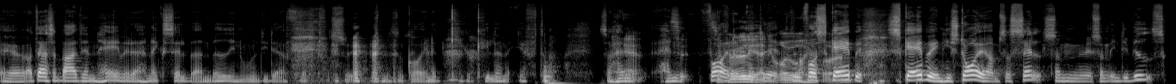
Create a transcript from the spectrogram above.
Øh, og der er så bare den have med, at han ikke selv været med i nogle af de der flugtforsøg, hvis man så går ind og kigger kilderne efter. Så han, Ja, han se- for, at, at, at, for at skabe, skabe en historie om sig selv som, som individ, så,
